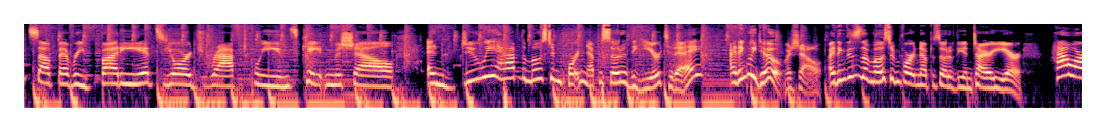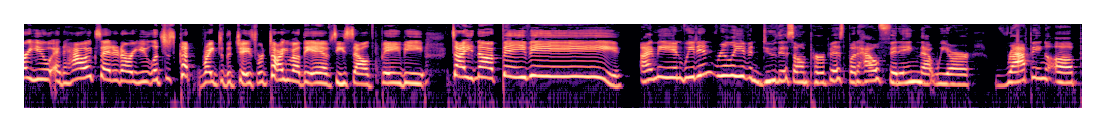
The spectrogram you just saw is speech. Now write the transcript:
What's up, everybody? It's your draft queens, Kate and Michelle. And do we have the most important episode of the year today? I think we do, Michelle. I think this is the most important episode of the entire year. How are you and how excited are you? Let's just cut right to the chase. We're talking about the AFC South, baby. Tighten up, baby. I mean, we didn't really even do this on purpose, but how fitting that we are wrapping up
